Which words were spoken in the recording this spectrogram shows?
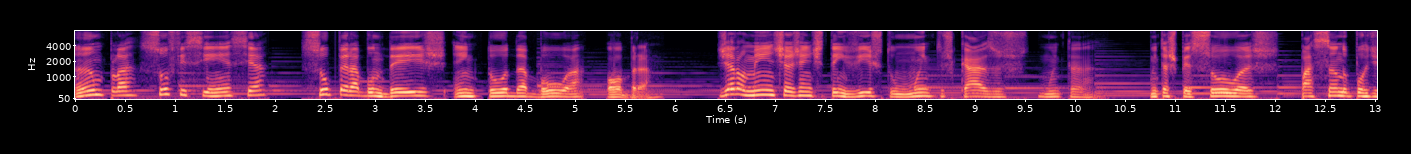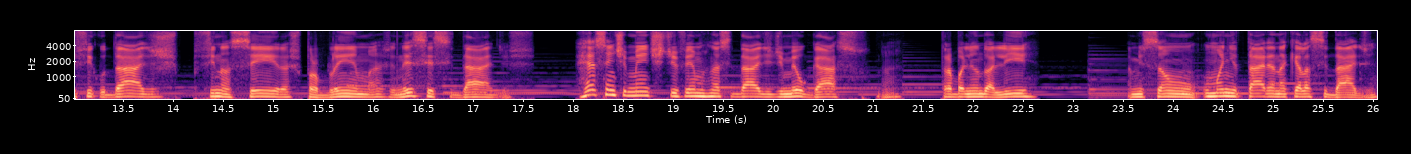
ampla suficiência, superabundez em toda boa obra. Geralmente a gente tem visto muitos casos, muita, muitas pessoas passando por dificuldades financeiras, problemas, necessidades. Recentemente estivemos na cidade de Melgaço, né, trabalhando ali, a missão humanitária naquela cidade.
